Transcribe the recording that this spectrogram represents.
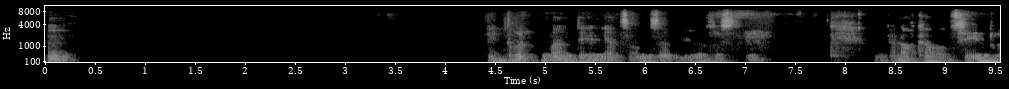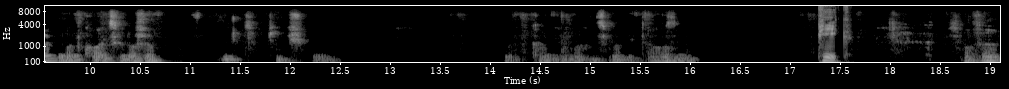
Hm. Wie drückt man den jetzt am Serviersystem? Man kann auch Karo 10 drücken und Kreuz Lusche und Pik spielen. Na, Komm, wir machen es mal mit 1000. Pik, Ich hoffe,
